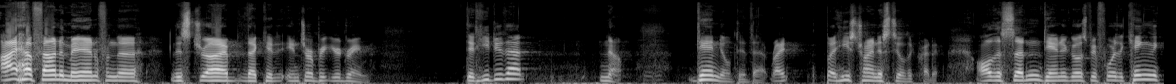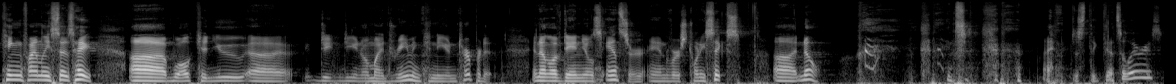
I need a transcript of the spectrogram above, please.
I have found a man from the this tribe that could interpret your dream. Did he do that? No. Daniel did that, right? but he's trying to steal the credit. All of a sudden, Daniel goes before the king. The king finally says, "Hey, uh, well, can you uh, do, do, you know my dream and can you interpret it?" And I love Daniel's answer in verse 26. Uh, no. I just think that's hilarious.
